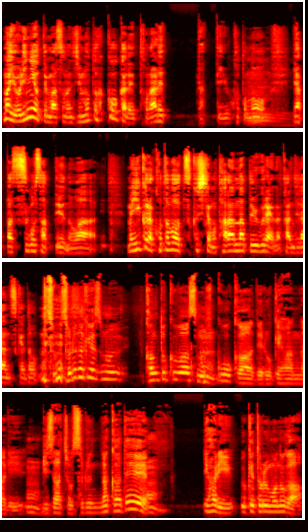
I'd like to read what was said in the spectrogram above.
まあ、よりによって、まあ、その地元福岡で撮られたっていうことの、やっぱ凄さっていうのは、まあ、いくら言葉を尽くしても足らんなというぐらいな感じなんですけど。そそれだけその監督はその福岡でロケハンなりうん。リサーチをする中で、うん。やはり受け取るものが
